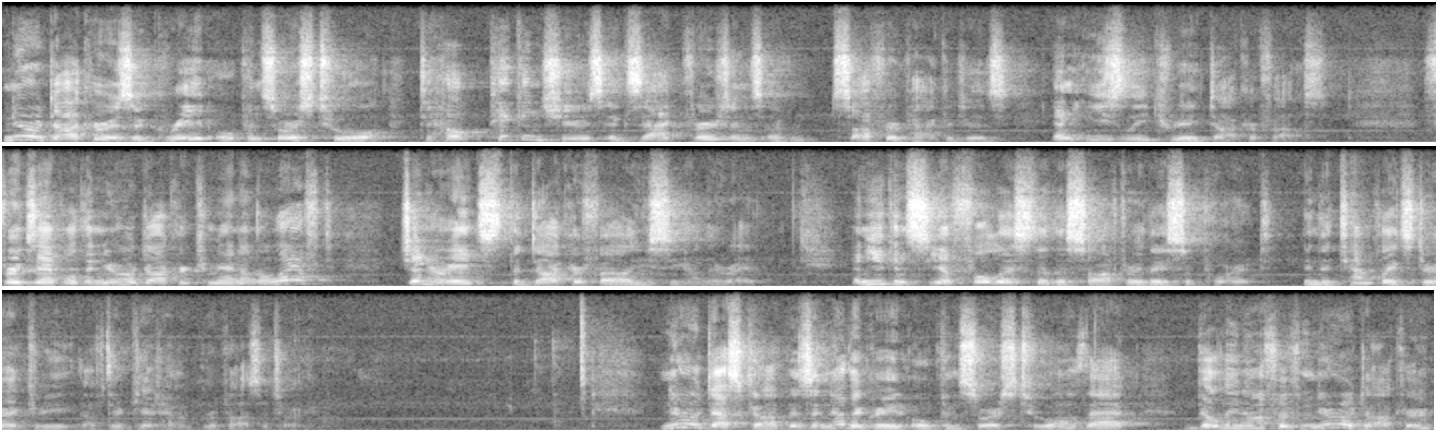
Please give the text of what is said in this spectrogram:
NeuroDocker is a great open source tool to help pick and choose exact versions of software packages and easily create Docker files. For example, the NeuroDocker command on the left generates the Docker file you see on the right. And you can see a full list of the software they support in the templates directory of their GitHub repository. NeuroDesktop is another great open source tool that, building off of NeuroDocker,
